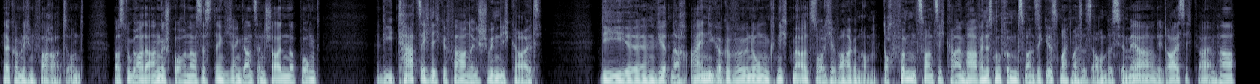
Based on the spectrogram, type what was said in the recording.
herkömmlichen Fahrrad. Und was du gerade angesprochen hast, ist, denke ich, ein ganz entscheidender Punkt. Die tatsächlich gefahrene Geschwindigkeit, die äh, wird nach einiger Gewöhnung nicht mehr als solche wahrgenommen. Doch 25 kmh, wenn es nur 25 ist, manchmal ist es auch ein bisschen mehr, die 30 kmh,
